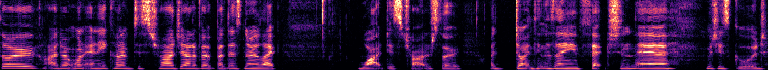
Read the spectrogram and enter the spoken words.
though. I don't want any kind of discharge out of it, but there's no like white discharge, so I don't think there's any infection there, which is good.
